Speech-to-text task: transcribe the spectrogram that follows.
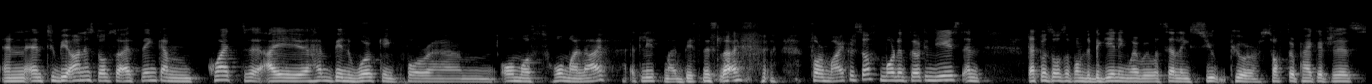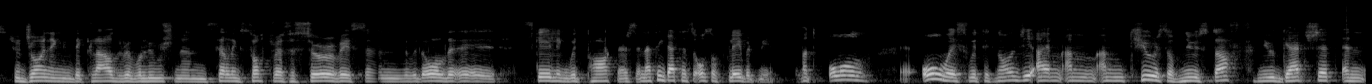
And and to be honest, also I think I'm quite. Uh, I have been working for um, almost all my life, at least my business life, for Microsoft more than 13 years, and that was also from the beginning where we were selling pure software packages to joining the cloud revolution and selling software as a service and with all the uh, scaling with partners. And I think that has also flavored me. But all always with technology i'm i'm i'm curious of new stuff new gadget and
